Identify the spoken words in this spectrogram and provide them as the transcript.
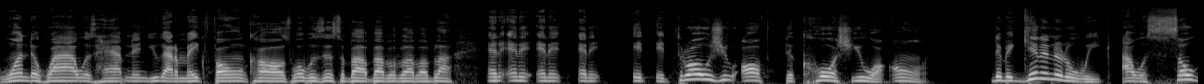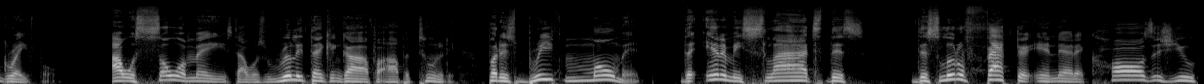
wonder why it was happening. You got to make phone calls. What was this about? Blah blah blah blah blah. And and it and it and it it it throws you off the course you are on. The beginning of the week, I was so grateful. I was so amazed. I was really thanking God for opportunity. For this brief moment, the enemy slides this this little factor in there that causes you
